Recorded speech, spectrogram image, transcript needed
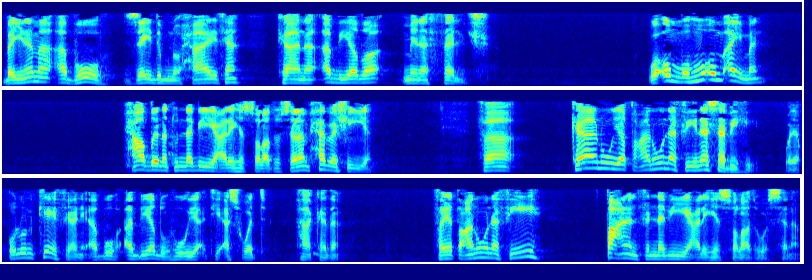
بينما أبوه زيد بن حارثة كان أبيض من الثلج وأمه أم أيمن حاضنة النبي عليه الصلاة والسلام حبشية فكانوا يطعنون في نسبه ويقولون كيف يعني أبوه أبيض وهو يأتي أسود هكذا فيطعنون فيه طعنا في النبي عليه الصلاة والسلام.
